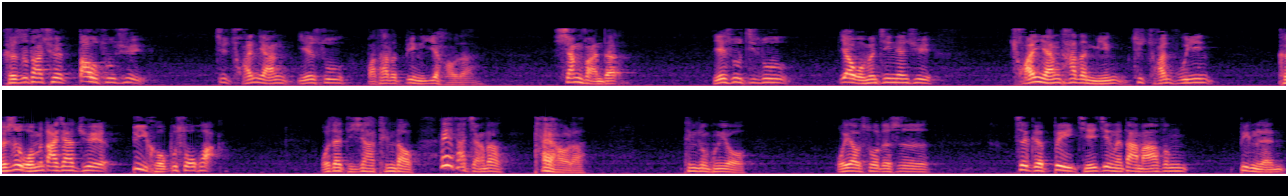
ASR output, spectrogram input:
可是他却到处去去传扬耶稣把他的病医好的。相反的，耶稣基督要我们今天去传扬他的名，去传福音，可是我们大家却闭口不说话。我在底下听到，哎，他讲的太好了。听众朋友，我要说的是，这个被洁净的大麻风病人，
